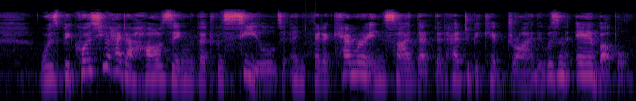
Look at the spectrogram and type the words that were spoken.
was because you had a housing that was sealed and you had a camera inside that that had to be kept dry, there was an air bubble,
